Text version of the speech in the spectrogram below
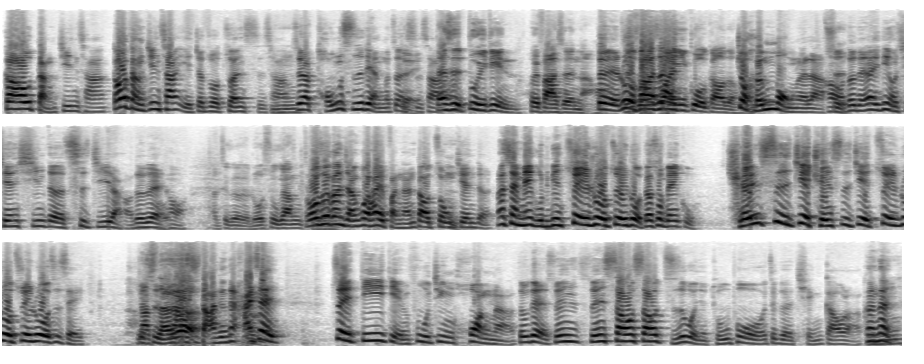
高档金叉，高档金叉也叫做钻石差，所以要同时两个钻石差，但是不一定会发生呐。对，如果发生万一过高的，就很猛了啦，哈对不对？那一定有些新的刺激了，对不对？哈，啊，这个罗素刚，罗素刚讲过，它有反弹到中间的。那现在美股里面最弱最弱，不要说美股，全世界全世界最弱最弱是谁？就是纳斯达克，看还在最低点附近晃啦，对不对？虽然虽然稍稍止稳，有突破这个前高了，看看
